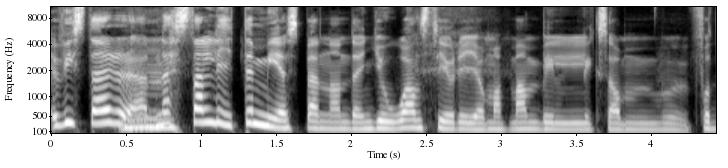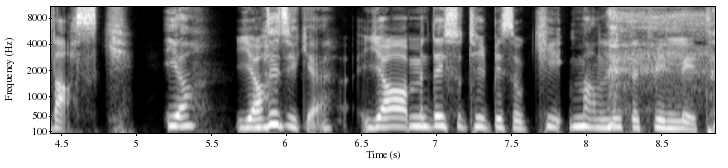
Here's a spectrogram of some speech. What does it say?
Visst är det det? Mm. Nästan lite mer spännande än Johans teori om att man vill liksom få dask. Ja, Ja. det tycker jag. Ja, men det är så typiskt så manligt och kvinnligt.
